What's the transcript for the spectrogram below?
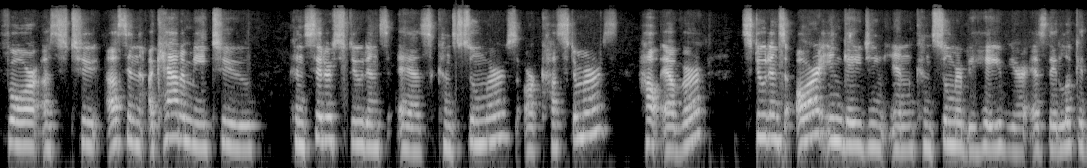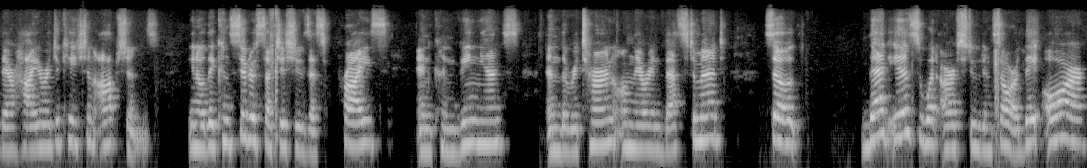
for us to, us in the academy to consider students as consumers or customers. However, students are engaging in consumer behavior as they look at their higher education options. You know, they consider such issues as price and convenience and the return on their investment. So that is what our students are. They are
